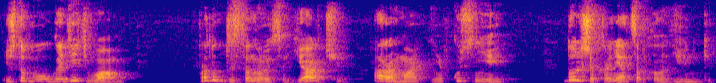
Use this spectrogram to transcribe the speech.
И чтобы угодить вам, продукты становятся ярче, ароматнее, вкуснее. Дольше хранятся в холодильнике.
